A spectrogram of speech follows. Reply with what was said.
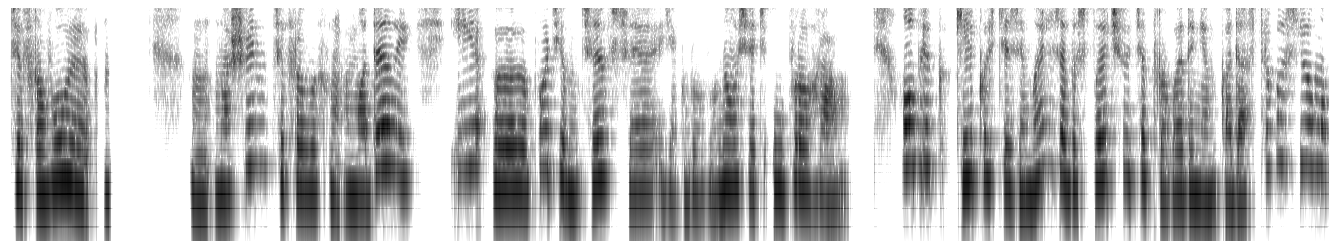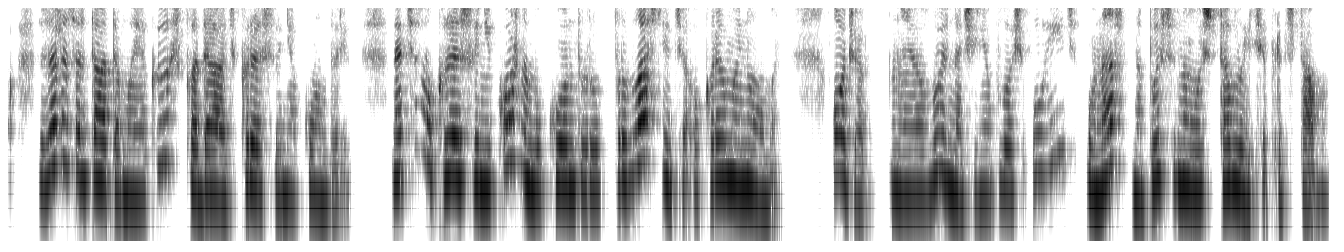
цифрової машин, цифрових моделей, і потім це все якби вносять у програму. Облік кількості земель забезпечується проведенням кадастрових зйомок, за результатами яких складають креслення контурів. На цьому кресленні кожному контуру привласнюється окремий номер. Отже, визначення площ угідь у нас написано ось в таблиці представлено.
